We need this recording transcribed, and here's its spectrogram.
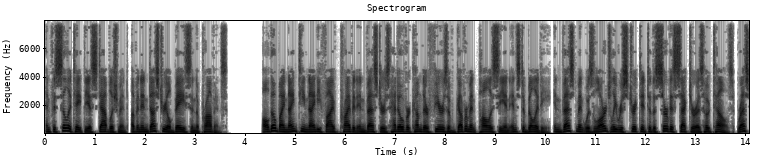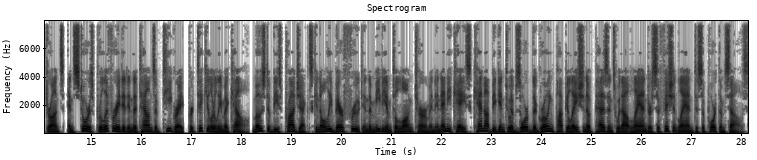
and facilitate the establishment, of an industrial base in the province. Although by 1995 private investors had overcome their fears of government policy and instability, investment was largely restricted to the service sector as hotels, restaurants, and stores proliferated in the towns of Tigray, particularly Mekelle. Most of these projects can only bear fruit in the medium to long term and in any case cannot begin to absorb the growing population of peasants without land or sufficient land to support themselves.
